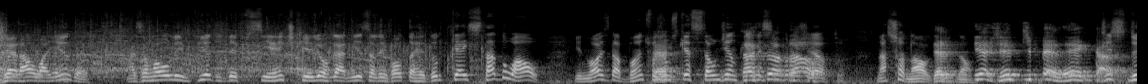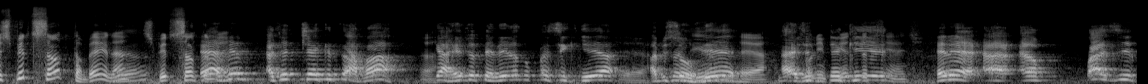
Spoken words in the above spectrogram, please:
geral ainda, mas é uma Olimpíada de Deficiente que ele organiza lá em Volta Redonda, que é estadual. E nós da Band fazemos É. questão de entrar nesse Nacional. projeto. Nacional, perdão. E a gente de Belém, cara. De- do Espírito Santo também, né? Do Espírito Santo É, a também. gente, a gente tinha que travar, porque a rede hoteleira não conseguia É. absorver. É. A gente Olimpíada tem que. deficiente. Ele é, é, é quase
